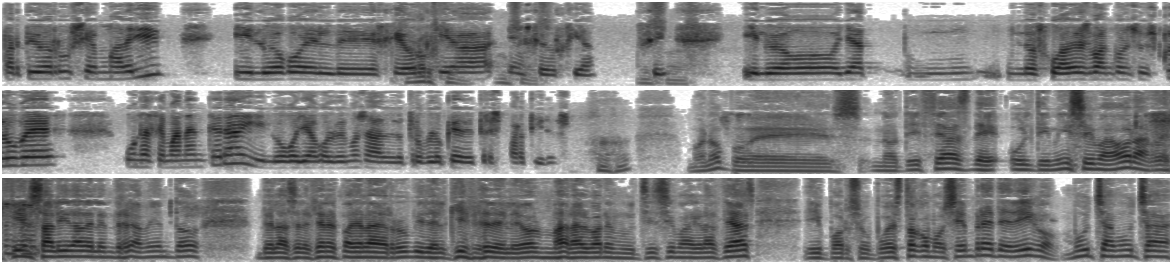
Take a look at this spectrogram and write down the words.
partido de Rusia en Madrid y luego el de Georgia, en Georgia. Sí. Y luego ya mm, los jugadores van con sus clubes una semana entera y luego ya volvemos al otro bloque de tres partidos. Bueno, pues noticias de ultimísima hora, recién salida del entrenamiento de la selección española de rugby del 15 de León. Mar Álvarez, muchísimas gracias. Y por supuesto, como siempre te digo, mucha, mucha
